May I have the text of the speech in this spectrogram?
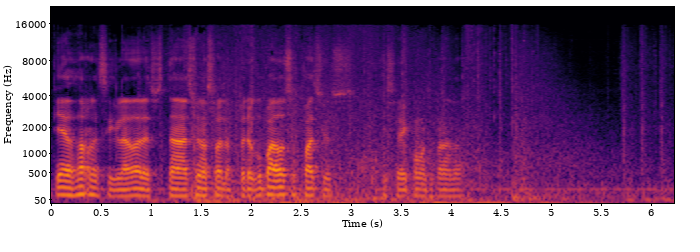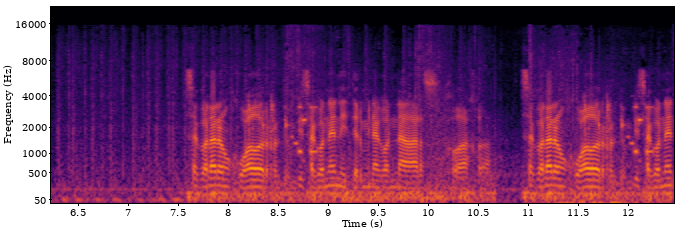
Tiene dos recicladores, nada, es uno solo, pero ocupa dos espacios. Y se ve como separando. Sacorar a un jugador que empieza con N y termina con Nagars. Joda, joda. Sacorar a un jugador que empieza con N.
